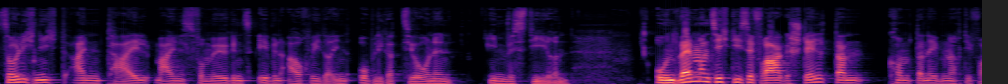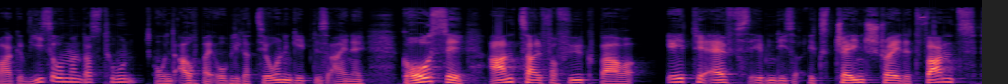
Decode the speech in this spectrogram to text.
Soll ich nicht einen Teil meines Vermögens eben auch wieder in Obligationen investieren? Und wenn man sich diese Frage stellt, dann kommt dann eben noch die Frage, wie soll man das tun? Und auch bei Obligationen gibt es eine große Anzahl verfügbarer ETFs, eben dieser Exchange Traded Funds,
